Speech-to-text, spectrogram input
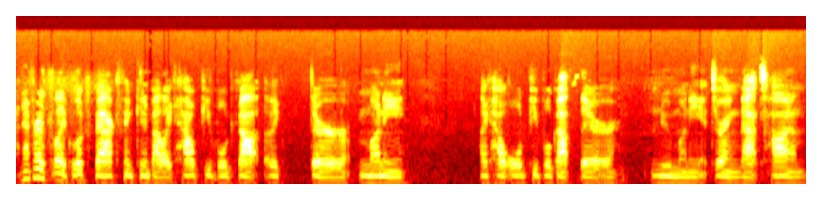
I never like looked back thinking about like how people got like their money, like how old people got their new money during that time,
